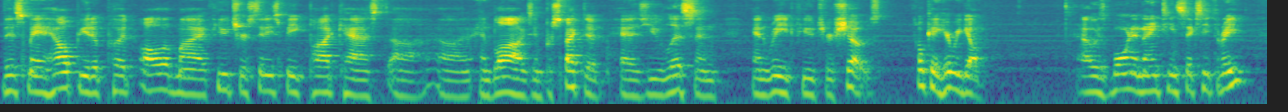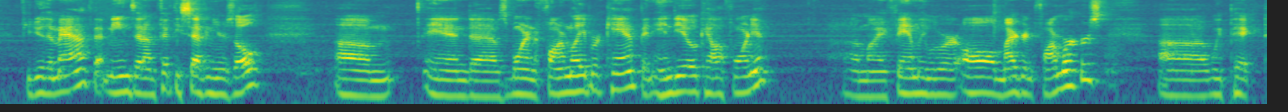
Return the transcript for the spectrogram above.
this may help you to put all of my future City Speak podcast uh, uh, and blogs in perspective as you listen and read future shows. Okay, here we go. I was born in 1963. If you do the math, that means that I'm 57 years old. Um, and uh, I was born in a farm labor camp in Indio, California. Uh, my family we were all migrant farm workers. Uh, we picked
